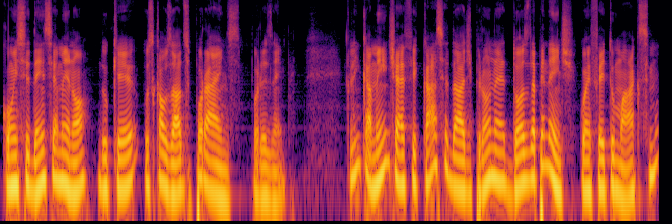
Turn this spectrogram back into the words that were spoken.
com incidência menor do que os causados por AINES, por exemplo. Clinicamente, a eficácia da dipirona é dose dependente, com efeito máximo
